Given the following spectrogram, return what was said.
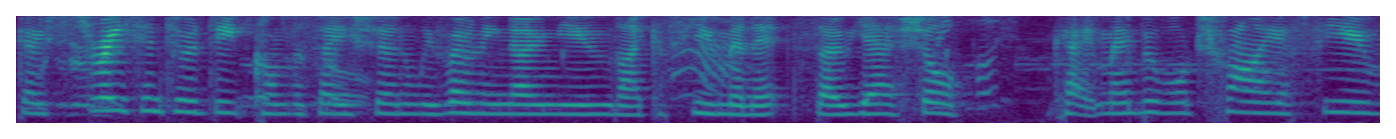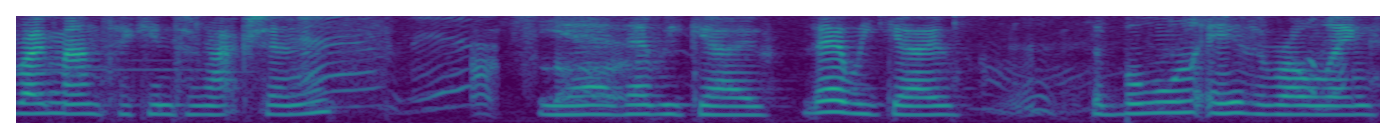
go straight into a deep conversation. We've only known you like a few minutes, so yeah, sure. Okay, maybe we'll try a few romantic interactions. Yeah, there we go. There we go. The ball is rolling.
